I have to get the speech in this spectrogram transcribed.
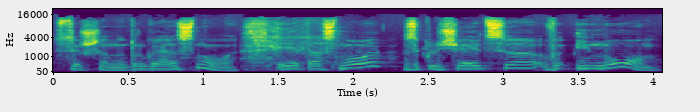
совершенно другая основа. И эта основа заключается в ином.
